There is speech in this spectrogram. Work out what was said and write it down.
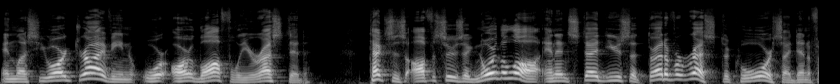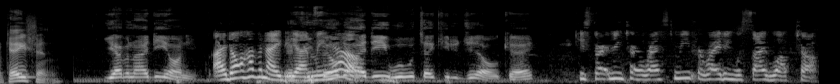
unless you are driving or are lawfully arrested. Texas officers ignore the law and instead use the threat of arrest to coerce identification. You have an ID on you. I don't have an ID if on you me, fail no. the ID, we will take you to jail, okay? He's threatening to arrest me for writing with sidewalk chalk.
